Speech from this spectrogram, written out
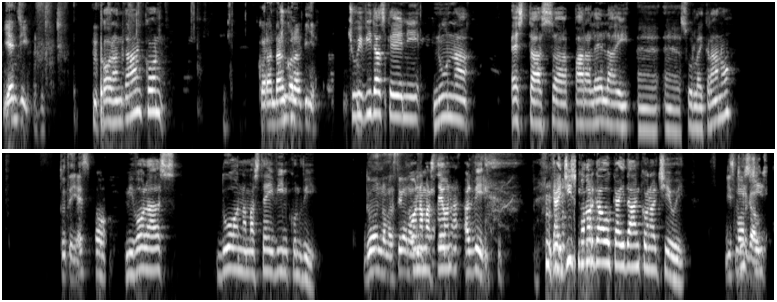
Jen ĝi. Koran dankon. Coran dankon al vi. Ĉu vi vidas ke ni nun estas uh, paralelaj eh, eh, sur la ekrano? Tute jes. Oh, mi volas duon namastei vin kun vi. Duon namasteon al vi. Namasteon al vi. Kai gis morgao, kai dankon al ciui. Gis morgao. Gis, gis.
